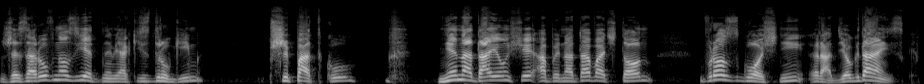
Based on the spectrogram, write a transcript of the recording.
że zarówno z jednym, jak i z drugim przypadku nie nadają się, aby nadawać ton w rozgłośni Radio Gdańsk.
